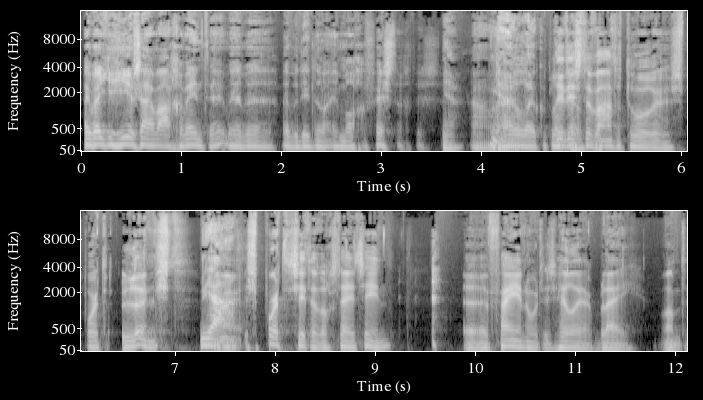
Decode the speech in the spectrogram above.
kijk, weet je, hier zijn we aan gewend. Hè. We, hebben, we hebben dit nou eenmaal gevestigd. Dus. Ja, nou, een hele leuke plek. Dit is de. Watertoren Sport Luncht. Ja. Maar sport zit er nog steeds in. Eh Feyenoord is heel erg blij. Want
